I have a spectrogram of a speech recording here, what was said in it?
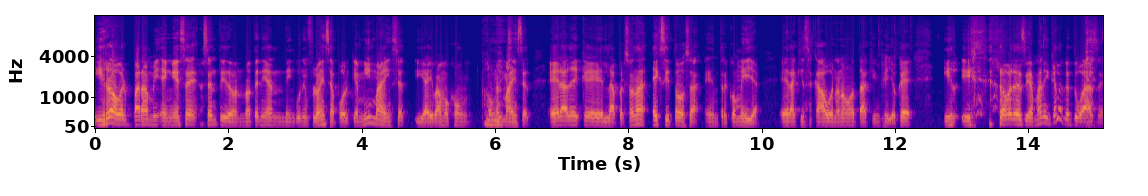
Y Robert, para mí, en ese sentido, no tenía ninguna influencia porque mi mindset, y ahí vamos con, Con el mindset. era de que la persona exitosa, entre comillas, era quien sacaba buena nota, quien que yo qué. Y, y Robert decía, man, ¿qué es lo que tú haces?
